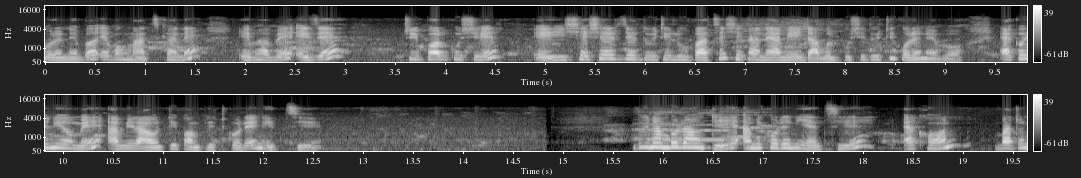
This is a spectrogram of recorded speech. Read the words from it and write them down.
করে নেব এবং মাঝখানে এভাবে এই যে ট্রিপল কুশির এই শেষের যে দুইটি লুপ আছে, সেখানে আমি এই ডাবল কুশি দুইটি করে নেব। একই নিয়মে আমি রাউন্ডটি কমপ্লিট করে নিচ্ছি। দুই নম্বর রাউন্ডটি আমি করে নিয়েছি। এখন বাটন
